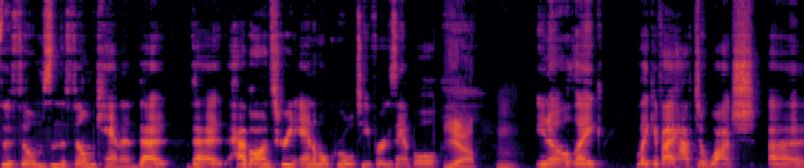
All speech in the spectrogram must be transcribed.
the films in the film canon that that have on screen animal cruelty, for example Yeah. you know like like if i have to watch uh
